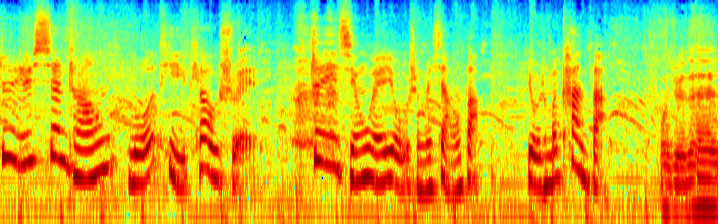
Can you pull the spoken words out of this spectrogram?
对于现场裸体跳水。这一行为有什么想法？有什么看法？我觉得，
